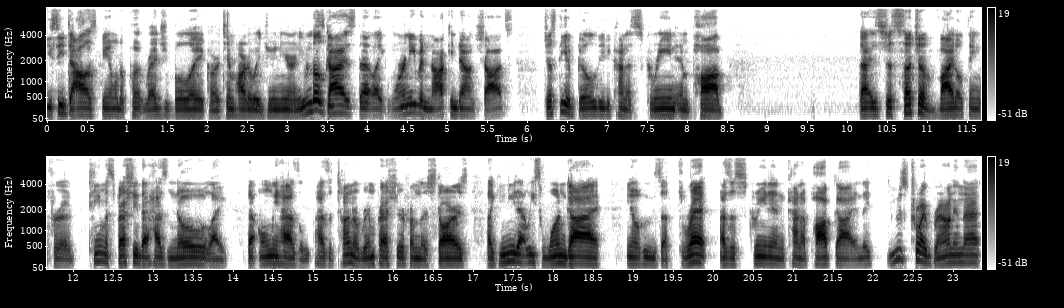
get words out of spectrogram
you see Dallas being able to put Reggie Bullock or Tim Hardaway Jr. and even those guys that like weren't even knocking down shots, just the ability to kind of screen and pop. That is just such a vital thing for a team, especially that has no like that only has has a ton of rim pressure from their stars. Like you need at least one guy, you know, who's a threat as a screen and kind of pop guy. And they used Troy Brown in that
